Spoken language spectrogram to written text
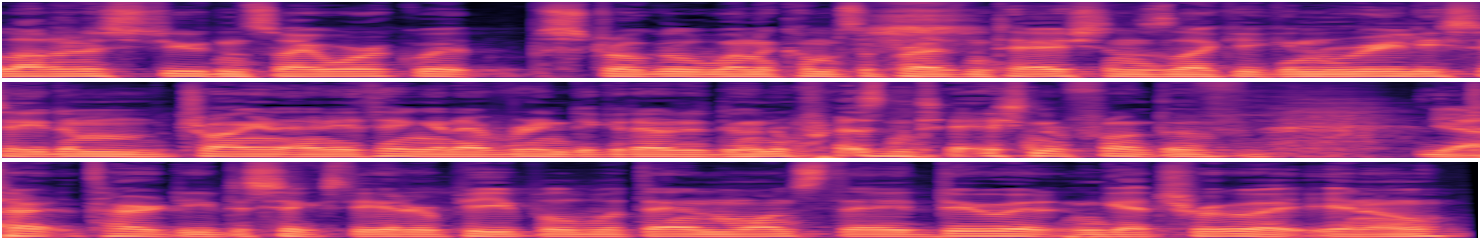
a lot of the students I work with struggle when it comes to presentations. Like you can really see them trying anything and everything to get out of doing a presentation in front of Yeah. thir- thirty to sixty other people. But then once they do it and get through it, you know,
